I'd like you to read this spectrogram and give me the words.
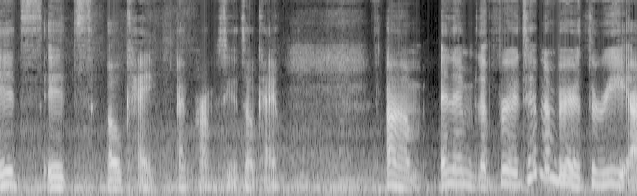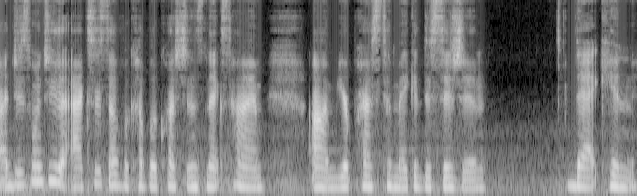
it's it's okay. I promise you it's okay. Um and then for tip number three i just want you to ask yourself a couple of questions next time um you're pressed to make a decision that can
